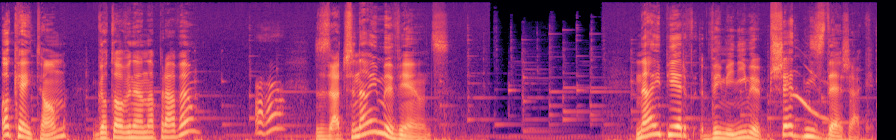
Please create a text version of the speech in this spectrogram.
Okej, Tom, gotowy na naprawę? Zaczynajmy więc. Najpierw wymienimy przedni zderzak.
